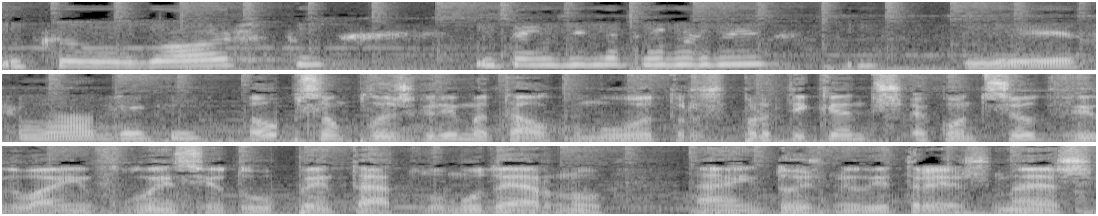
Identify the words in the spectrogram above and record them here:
o que eu gosto e tenho vindo a progredir. E esse é o meu objetivo. A opção pela esgrima, tal como outros praticantes, aconteceu devido à influência do pentátulo moderno em 2003. Mas,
